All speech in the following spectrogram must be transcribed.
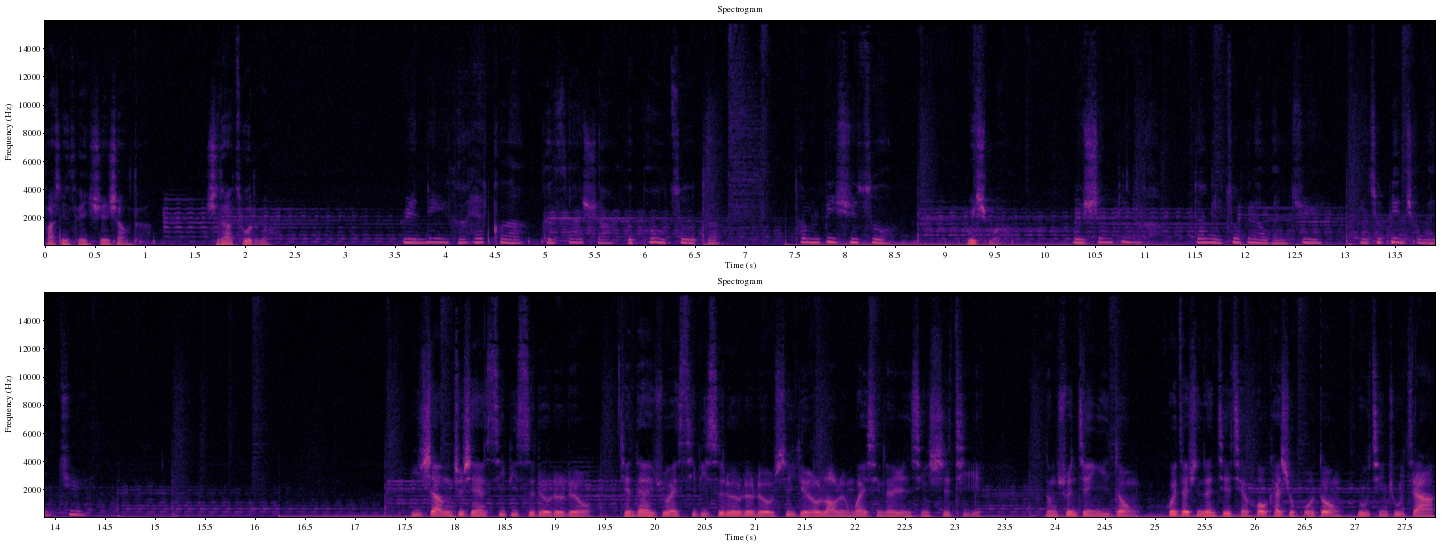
发生在你身上的？是他做的吗？Rene 和 Hekla 和 Sasha 和 Paul 做的，他们必须做。为什么？我生病了。当你做不了玩具，你就变成玩具。以上就是 SCP 四六六六。简单来说，SCP 四六六六是一个有老人外形的人形实体，能瞬间移动。会在圣诞节前后开始活动，入侵住家，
